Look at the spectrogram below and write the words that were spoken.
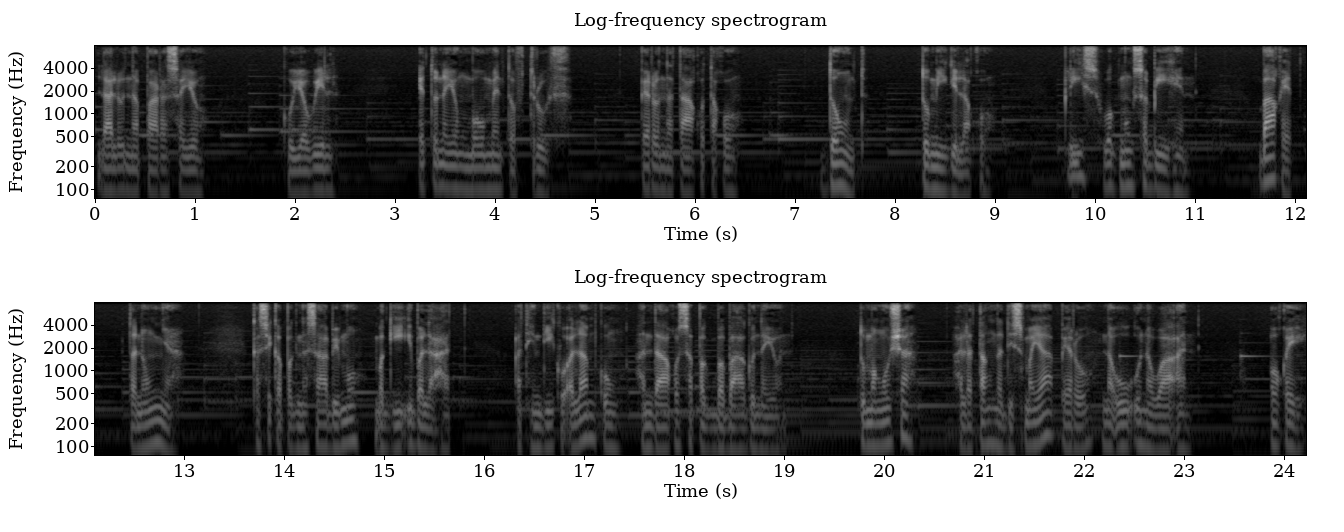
lalo na para sa'yo. Kuya Will, ito na yung moment of truth. Pero natakot ako. Don't. Tumigil ako. Please, wag mong sabihin. Bakit? Tanong niya. Kasi kapag nasabi mo, mag-iiba lahat. At hindi ko alam kung handa ako sa pagbabago na yon. Tumango siya, halatang nadismaya pero nauunawaan. Okay,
